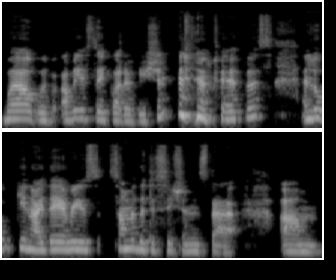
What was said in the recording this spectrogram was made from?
well, we've obviously got a vision, a purpose. And look, you know, there is some of the decisions that um,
